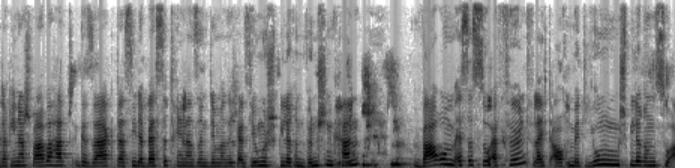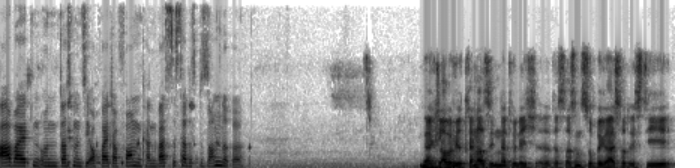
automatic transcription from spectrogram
Katharina Schwabe hat gesagt, dass Sie der beste Trainer sind, den man sich als junge Spielerin wünschen kann. Warum ist es so erfüllend, vielleicht auch mit jungen Spielerinnen zu arbeiten und dass man sie auch weiter formen kann? Was ist da das Besondere? Ja, ich glaube, wir Trainer sind natürlich, äh, das, was uns so begeistert, ist die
